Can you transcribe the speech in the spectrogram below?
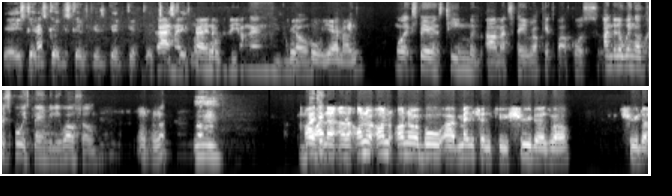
good. Alexander, Yeah, he's good. He's good. He's good. He's good. Good. Good. guy, He's man, he's good. turning up as a young and he's you know, Paul, yeah, man. more experienced team with um, I'd say Rockets, but of course under the wing of Chris Paul, he's playing really well. So hmm Mhm. Oh, and an honor, honor, honorable uh, mention to Schroeder as well. Schroeder,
